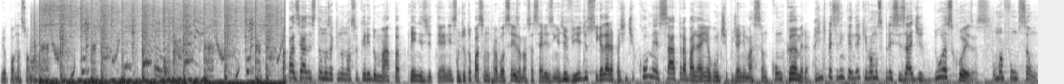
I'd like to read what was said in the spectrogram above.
meu pau na sua mão. Rapaziada, estamos aqui no nosso querido mapa Pênis de Tênis, onde eu tô passando pra vocês a nossa sériezinha de vídeos. E galera, pra gente começar a trabalhar em algum tipo de animação com câmera, a gente precisa entender que vamos precisar de duas coisas. Uma função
